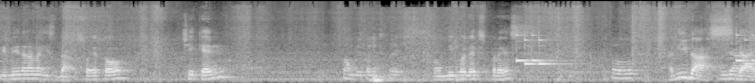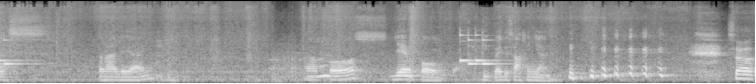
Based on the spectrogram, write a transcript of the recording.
bibili na lang ng isda. So ito, chicken, From Bicol Express. pang Bicol Express, Ito, Adidas, guys. Panalo yan. Tapos, Jempo. Hindi pwede sa akin yan. so,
